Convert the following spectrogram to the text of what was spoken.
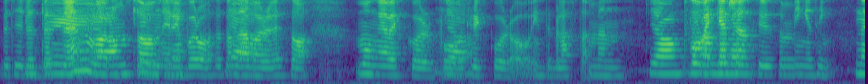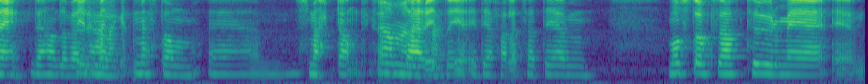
betydligt Det- bättre än vad de sa nere i. Borås. Utan Ja. där var det så många veckor på Ja. kryckor och inte belasta. Men Ja, två veckor väl- känns ju som ingenting. Nej, det handlar väl det mest, mest om ehm, smärtan liksom, där i i det fallet. Så att det ehm, måste också ha haft tur med ehm,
